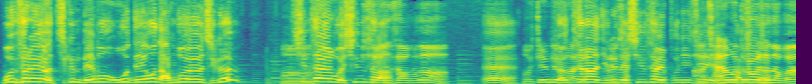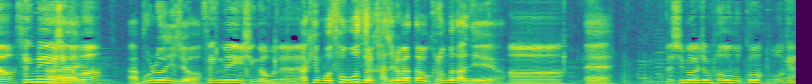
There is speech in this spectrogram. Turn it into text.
뭔 소리예요? 지금 내 옷 내 옷 안 보여요 지금? 아, 신사라고요 신사. 신사구나. 예. 어, 찜질. 변태란 아, 이름의 아, 신사일 뿐이지. 아, 잘못 갑시다. 들어가셨나봐요. 생명이신가봐. 아 물론이죠. 생명이신가 보네. 딱히 뭐 속옷을 가지러 갔다고 그런 건 아니에요. 아, 예. 아, 신발 좀 벗어놓고, 오케이.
